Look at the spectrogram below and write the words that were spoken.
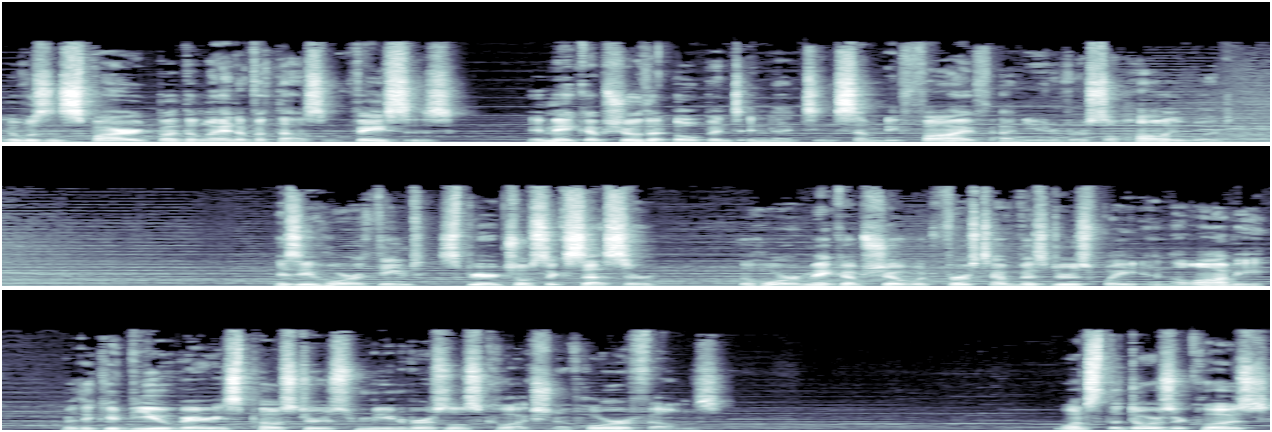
it was inspired by The Land of a Thousand Faces, a makeup show that opened in 1975 at Universal Hollywood. As a horror themed spiritual successor, the horror makeup show would first have visitors wait in the lobby, where they could view various posters from Universal's collection of horror films. Once the doors are closed,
